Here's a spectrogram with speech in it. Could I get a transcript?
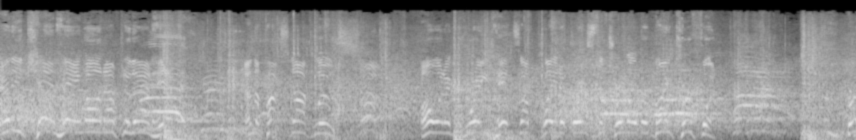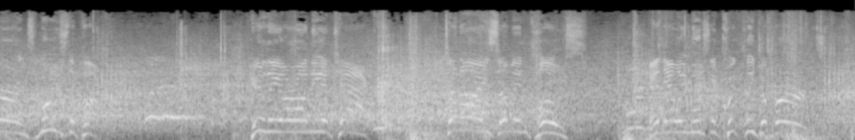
And he can't hang on after that hit. And the puck's knocked loose. Oh, and a great hits up play to force the turnover by Kerfoot. Burns moves the puck. Here they are on the attack. Denies him in close. And now he moves it quickly to Burns.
